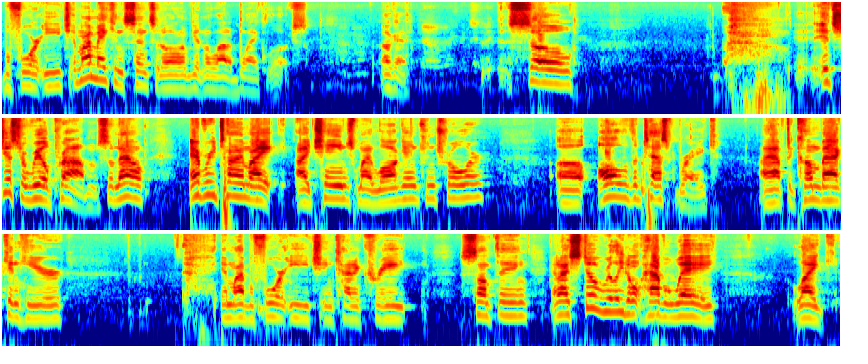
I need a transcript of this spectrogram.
before each? Am I making sense at all? I'm getting a lot of blank looks. Okay. So it's just a real problem. So now every time I, I change my login controller, uh, all of the test break, I have to come back in here in my before each and kind of create something. And I still really don't have a way like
